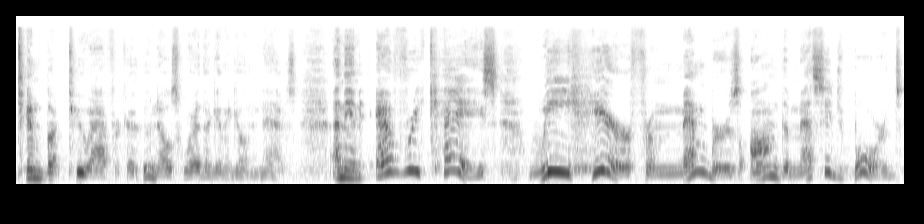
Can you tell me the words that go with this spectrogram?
Timbuktu, Africa. Who knows where they're going to go next. And in every case, we hear from members on the message boards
